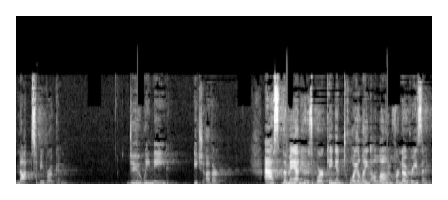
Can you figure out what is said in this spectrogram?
not to be broken. Do we need each other? Ask the man who's working and toiling alone for no reason.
